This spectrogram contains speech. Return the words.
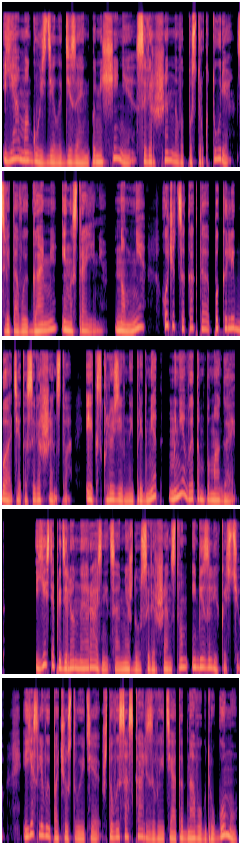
Я могу сделать дизайн помещения совершенного по структуре, цветовой гамме и настроению, но мне — Хочется как-то поколебать это совершенство, эксклюзивный предмет мне в этом помогает. Есть определенная разница между совершенством и безликостью, и если вы почувствуете, что вы соскальзываете от одного к другому,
